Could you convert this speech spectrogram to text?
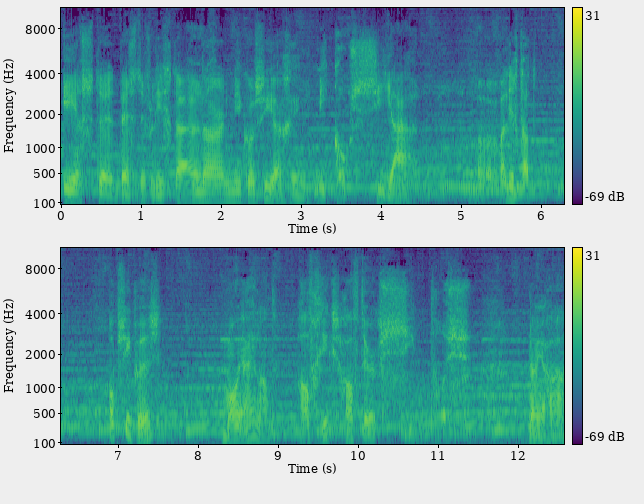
eerste, het beste vliegtuig... Naar Nicosia ging. Nicosia? Waar, waar ligt dat? Op Cyprus. Mooi eiland. Half Grieks, half Turks. Cyprus? Nou ja,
